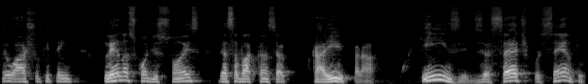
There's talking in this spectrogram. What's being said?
Eu acho que tem plenas condições dessa vacância cair para 15%, 17%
